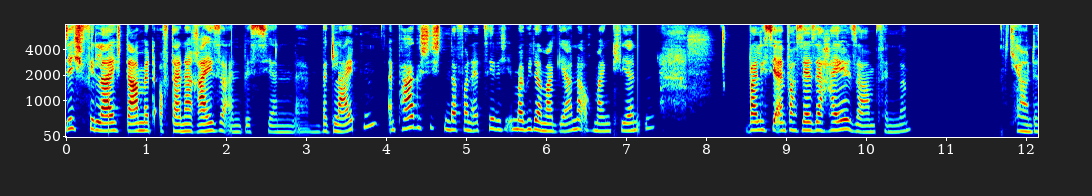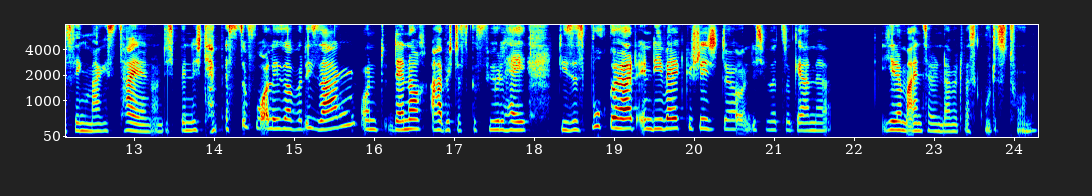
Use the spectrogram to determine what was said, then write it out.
dich vielleicht damit auf deiner Reise ein bisschen ähm, begleiten. Ein paar Geschichten davon erzähle ich immer wieder mal gerne, auch meinen Klienten, weil ich sie einfach sehr, sehr heilsam finde. Ja, und deswegen mag ich es teilen. Und ich bin nicht der beste Vorleser, würde ich sagen. Und dennoch habe ich das Gefühl, hey, dieses Buch gehört in die Weltgeschichte und ich würde so gerne jedem Einzelnen damit was Gutes tun.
